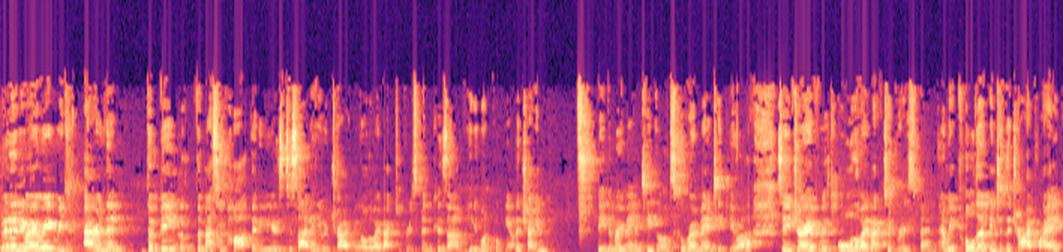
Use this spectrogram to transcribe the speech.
But anyway, we, we Aaron then, the being the, the massive heart that he is, decided he would drive me all the way back to Brisbane because um, he didn't want to put me on a train. Being the romantic, old school romantic you are. So he drove us all the way back to Brisbane and we pulled up into the driveway.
